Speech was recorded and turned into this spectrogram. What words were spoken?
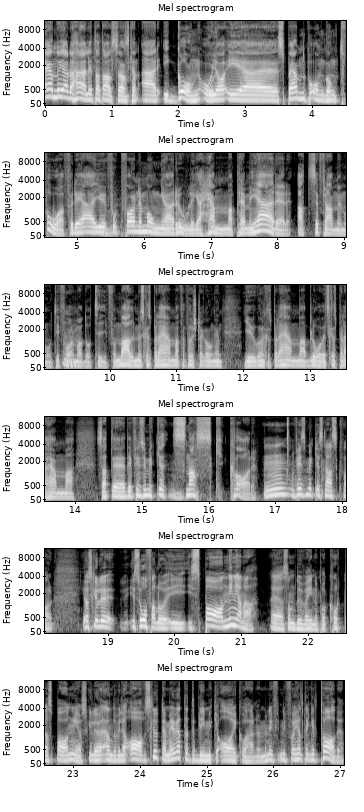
ändå jävla härligt att allsvenskan är igång och jag är spänd på omgång två för det är ju fortfarande många roliga hemmapremiärer att se fram emot i form Mm. av då tifon. Malmö ska spela hemma för första gången, Djurgården ska spela hemma, Blåvitt ska spela hemma. Så att eh, det finns ju mycket snask kvar. Mm, det finns mycket snask kvar. Jag skulle i så fall då i, i spaningarna, eh, som du var inne på, korta spaningar, skulle jag ändå vilja avsluta, men jag vet att det blir mycket AIK här nu, men ni, ni får helt enkelt ta det.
